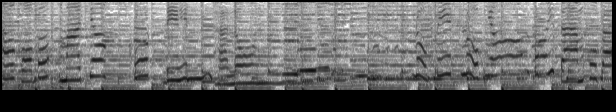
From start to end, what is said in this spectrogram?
เอาขอบกมาจอกคุดดินถนนลูกศิษย์ลูกย้อมต้ยตามครูบา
